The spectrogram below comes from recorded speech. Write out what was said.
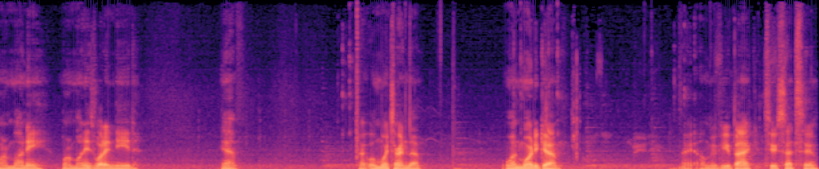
More money. More money is what I need. Yeah. Alright, one more turn though. One more to go. Alright, I'll move you back to Setsu.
